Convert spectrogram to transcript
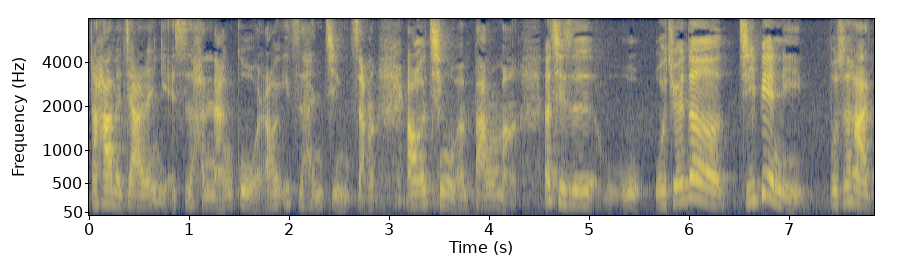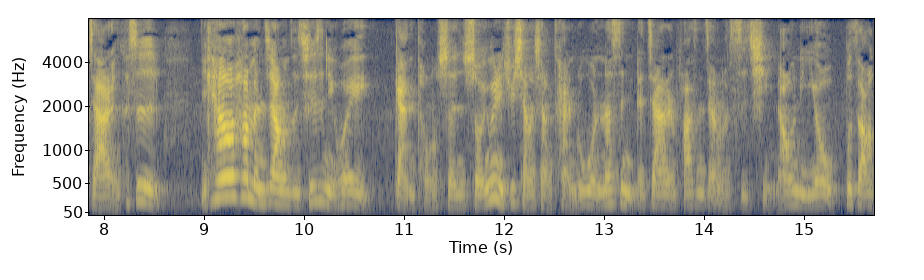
那他的家人也是很难过，然后一直很紧张，然后请我们帮忙。那其实我我觉得，即便你不是他的家人，可是你看到他们这样子，其实你会。感同身受，因为你去想想看，如果那是你的家人发生这样的事情，然后你又不知道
